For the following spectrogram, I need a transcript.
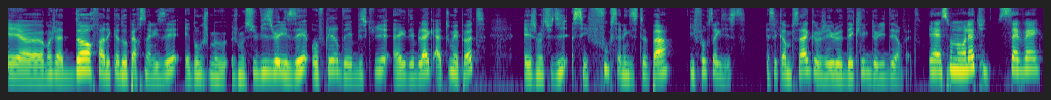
Et euh, moi, j'adore faire des cadeaux personnalisés. Et donc, je me, je me suis visualisée offrir des biscuits avec des blagues à tous mes potes. Et je me suis dit, c'est fou que ça n'existe pas, il faut que ça existe. Et c'est comme ça que j'ai eu le déclic de l'idée, en fait. Et à ce moment-là, tu savais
